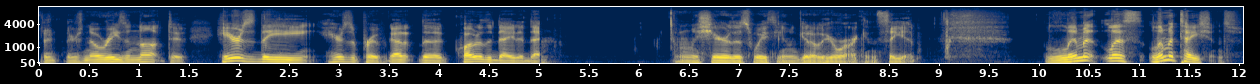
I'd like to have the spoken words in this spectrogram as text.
There, there's no reason not to. Here's the here's the proof. Got the quote of the day today. I'm going to share this with you and get over here where I can see it. Limitless limitations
